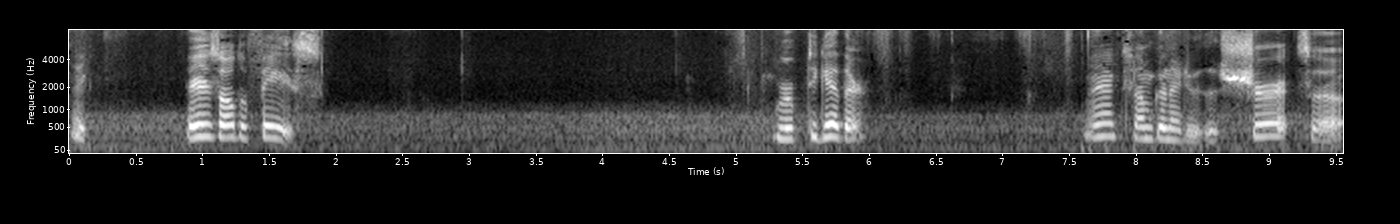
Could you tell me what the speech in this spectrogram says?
Like, there's all the face grouped together. Next, I'm gonna do the shirt. So,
